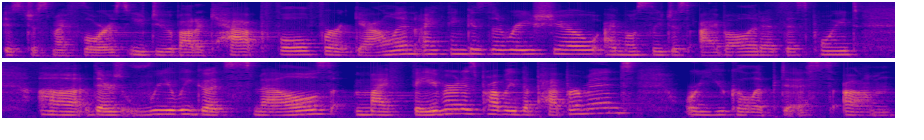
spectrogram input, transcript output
is just my floors. You do about a cap full for a gallon, I think is the ratio. I mostly just eyeball it at this point. Uh, there's really good smells. My favorite is probably the peppermint or eucalyptus. Um,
